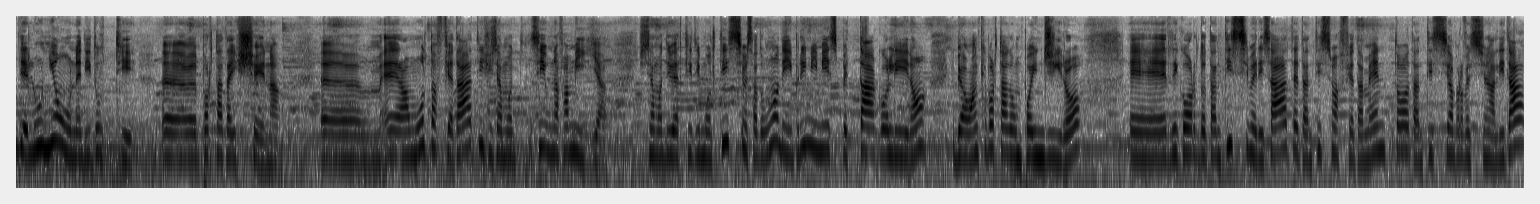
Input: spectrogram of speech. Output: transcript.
dire, l'unione di tutti eh, portata in scena. Eh, eravamo molto affiatati, ci siamo, sì, una famiglia, ci siamo divertiti moltissimo, è stato uno dei primi miei spettacoli no? che abbiamo anche portato un po' in giro e ricordo tantissime risate, tantissimo affiatamento, tantissima professionalità.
